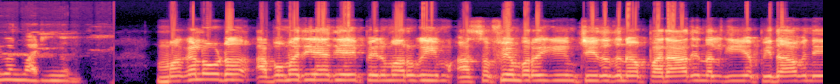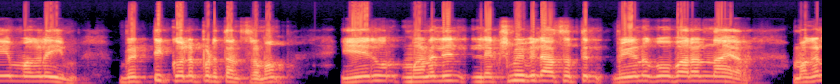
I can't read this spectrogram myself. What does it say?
ഇവൻ വരുന്നത്. മകളോട് അപമര്യാദയായി പെരുമാറുകയും അസഭ്യം പറയുകയും ചെയ്തതിന് പരാതി നൽകിയ പിതാവിനെയും മകളെയും വെട്ടിക്കൊലപ്പെടുത്താൻ ശ്രമം. ഏരൂർ മണലിൽ ലക്ഷ്മി വിലാസത്തിൽ വേണുഗോപാലൻ നായർ മകൾ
